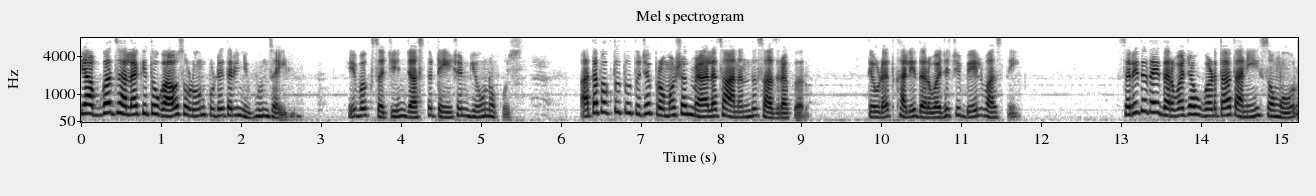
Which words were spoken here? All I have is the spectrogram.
की अपघात झाला की तो गाव सोडून कुठेतरी निघून जाईल. हे बघ सचिन जास्त टेन्शन घेऊ नकोस. आता फक्त तू तुझे प्रमोशन मिळाल्याचा आनंद साजरा कर. तेवढ्यात खाली दरवाजाची बेल वाजते. सरिताताई दरवाजा उघडतात आणि समोर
